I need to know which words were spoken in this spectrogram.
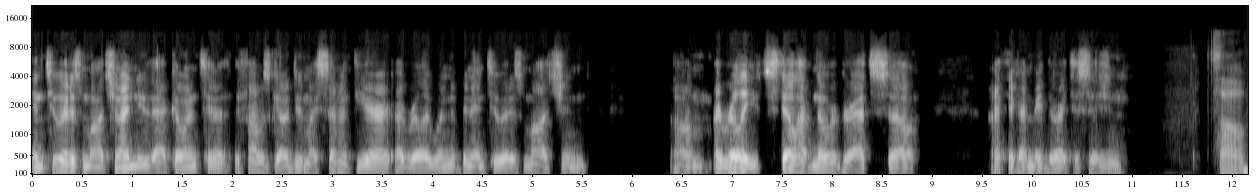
into it as much, and I knew that going to if I was going to do my seventh year, I, I, really wouldn't have been into it as much, and um, I really still have no regrets. So I think I made the right decision. So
